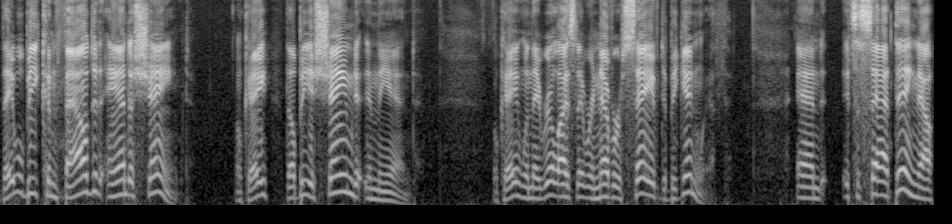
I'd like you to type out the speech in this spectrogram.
They will be confounded and ashamed. Okay? They'll be ashamed in the end. Okay? When they realize they were never saved to begin with. And it's a sad thing. Now,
